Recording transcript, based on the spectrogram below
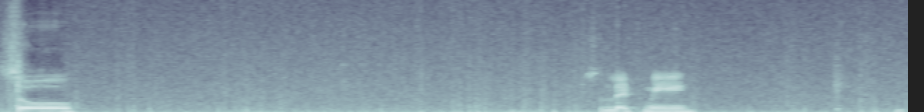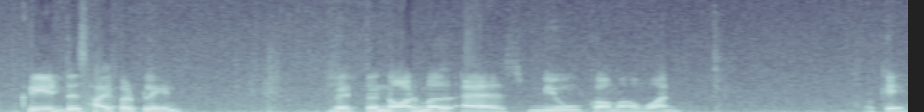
So, so let me create this hyperplane with the normal as mu comma 1 okay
